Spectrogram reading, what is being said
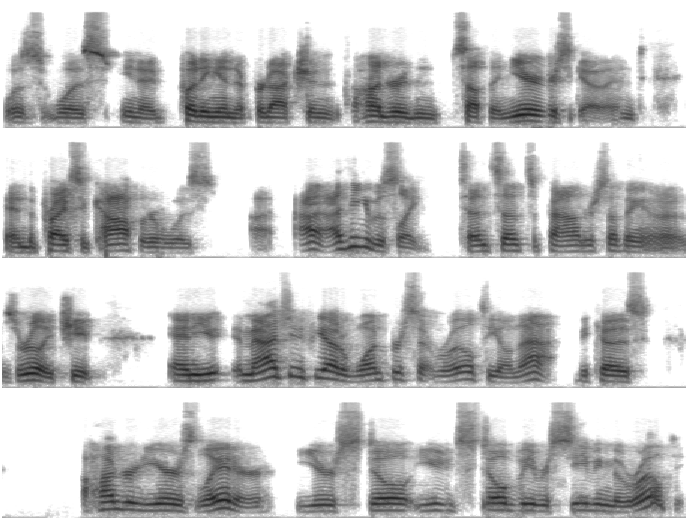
was was you know putting into production hundred and something years ago, and and the price of copper was I, I think it was like ten cents a pound or something. It was really cheap. And you imagine if you had a one percent royalty on that, because a hundred years later, you're still you'd still be receiving the royalty.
